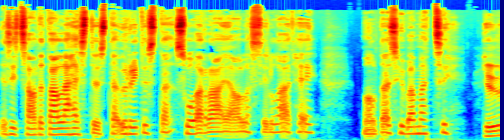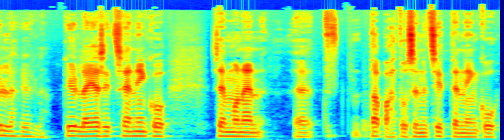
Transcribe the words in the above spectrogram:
Ja sitten saatetaan lähestyä sitä yritystä suoraan ja olla sillä että hei, me oltaisiin hyvä mätsi. Kyllä, kyllä. Kyllä, ja sitten se niinku, semmoinen tapahtuu se nyt sitten niin kuin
